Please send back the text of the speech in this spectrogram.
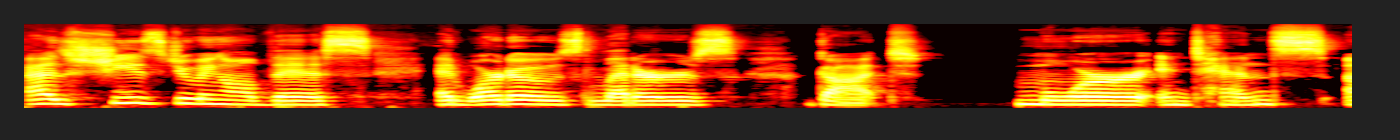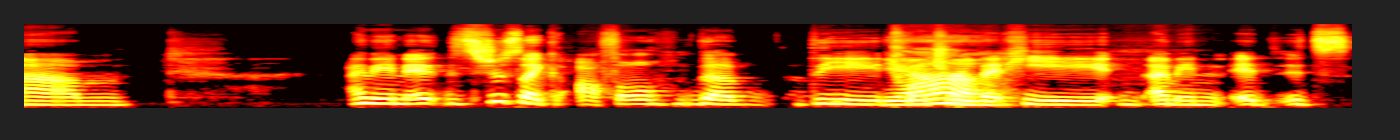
as she's doing all this, Eduardo's letters got more intense. Um, I mean, it's just like awful. The the Yeah. torture that he. I mean, it, it's.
